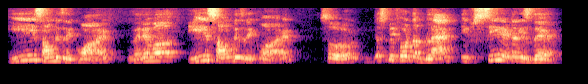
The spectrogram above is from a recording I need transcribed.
E sound is required, whenever E sound is required, so just before the blank, if C letter is there,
